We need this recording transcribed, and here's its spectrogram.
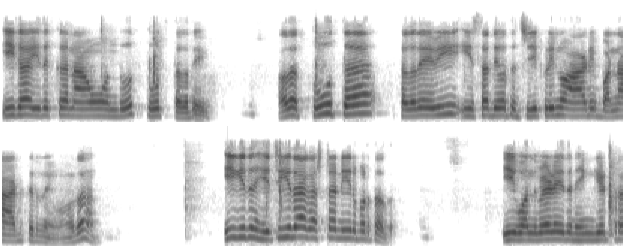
ಈಗ ಇದಕ್ಕ ನಾವು ಒಂದು ತೂತ್ ತೆಗದೇವಿ. ಹೌದಾ? ತೂತ ತೆಗದೇವಿ, ಈ ಸದ್ ಇವತ್ತು ಜೀಕಳಿನೂ ಆಡಿ ಬಣ್ಣ ಆಡ್ತಿರ್ ನೀವು. ಹೌದಾ? ಈಗ ಇದನ್ನ ಹೆಚ್ಚಿಗಿದಾಗ ಅಷ್ಟ ನೀರ್ ಬರ್ತದ. ಈಗ ಒಂದ್ ವೇಳೆ ಇದನ್ನ ಹಿಂಗಿಟ್ರ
